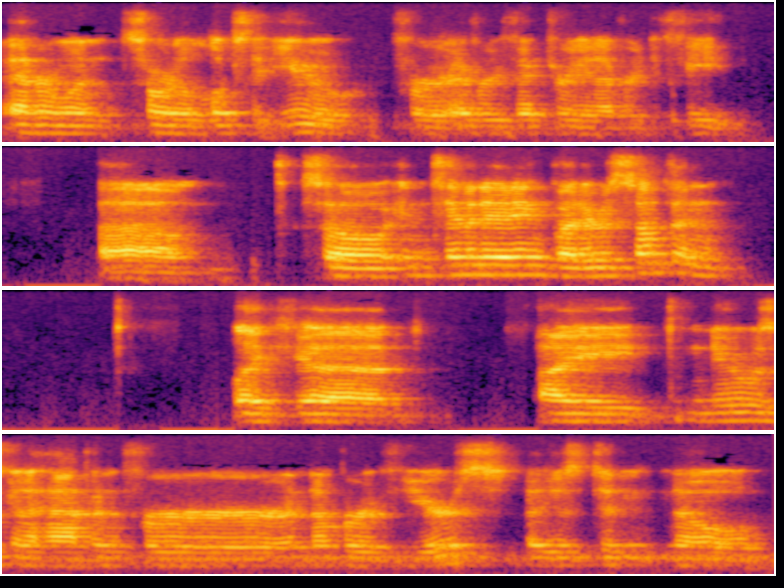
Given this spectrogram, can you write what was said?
everyone sort of looks at you for every victory and every defeat. Um, so intimidating, but it was something like uh, I knew was going to happen for a number of years. I just didn't know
